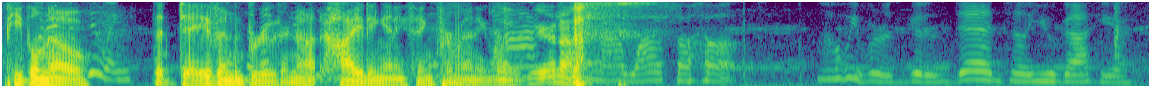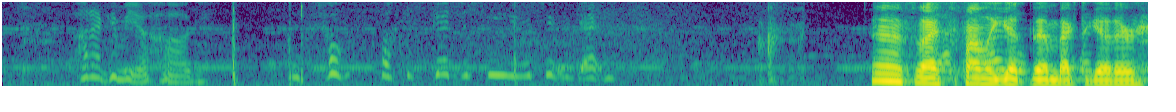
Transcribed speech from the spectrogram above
people know that Dave and Bruce are not hiding anything from anyone. You're not. Well, we were as good as dead till you got here. How about give me a hug? It's so fucking good to see you two again. Eh, It's nice to finally get them back together.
